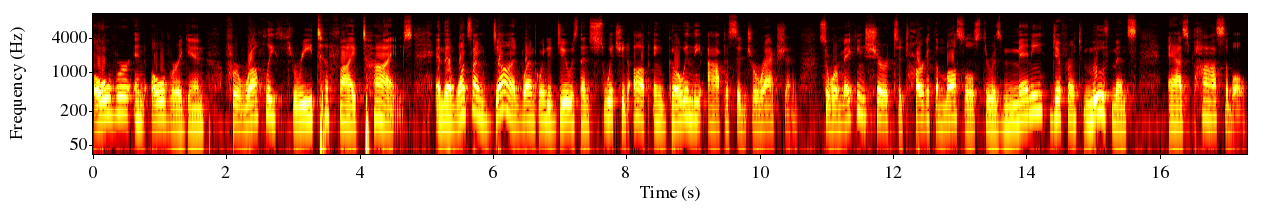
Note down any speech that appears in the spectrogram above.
over and over again for roughly three to five times. And then once I'm done, what I'm going to do is then switch it up and go in the opposite direction. So we're making sure to target the muscles through as many different movements as possible.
